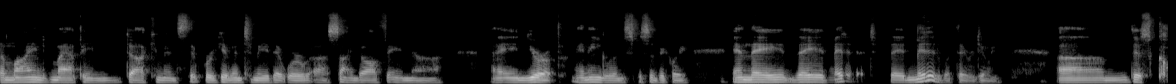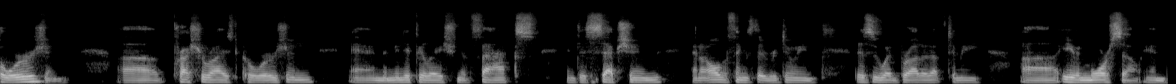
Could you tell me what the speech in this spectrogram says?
the mind mapping documents that were given to me that were uh, signed off in uh, in Europe and England specifically, and they they admitted it. They admitted what they were doing. Um, this coercion, uh, pressurized coercion, and the manipulation of facts and deception and all the things they were doing. This is what brought it up to me uh, even more so. And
